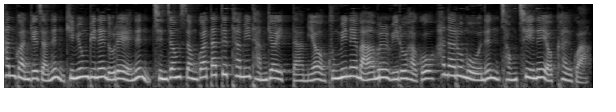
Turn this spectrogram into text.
한 관계자는 김용빈의 노래에는 진정성과 따뜻함이 담겨 있다며 국민의 마음을 위로하고 하나로 모으는 정치인의 역할과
